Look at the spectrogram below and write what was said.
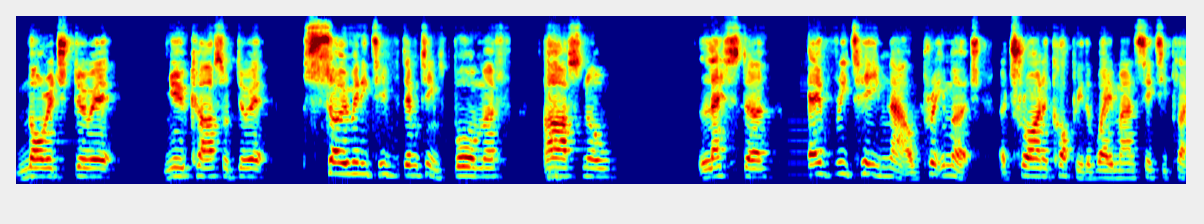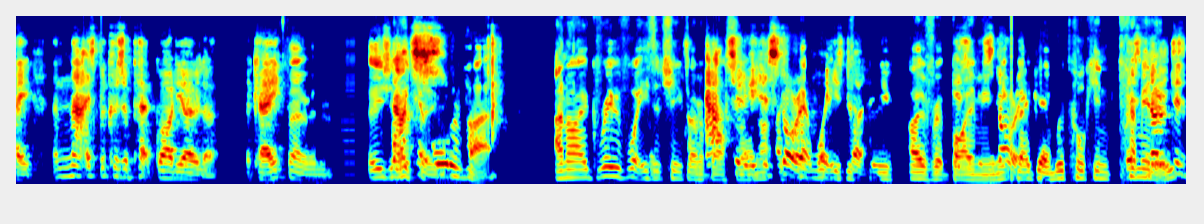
Norwich do it, Newcastle do it. So many te- different teams. Bournemouth, Arsenal, Leicester. Every team now, pretty much, are trying to copy the way Man City play, and that is because of Pep Guardiola. Okay, Fair enough. Who's your I number all of that. And I agree with what he's achieved over Absolutely Barcelona. historic I get what what he's he's done. over at Bayern Munich. But again, we're talking there's Premier no, League. dis-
